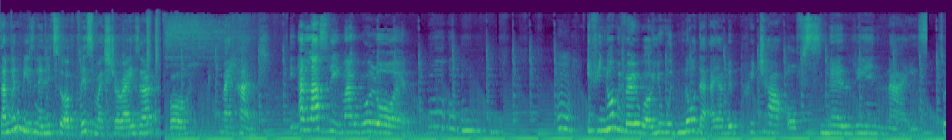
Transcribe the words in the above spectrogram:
So I'm going to be using a little of this moisturizer for my hand. And lastly, my roll-on. If you know me very well, you would know that I am a preacher of smelling nice. So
